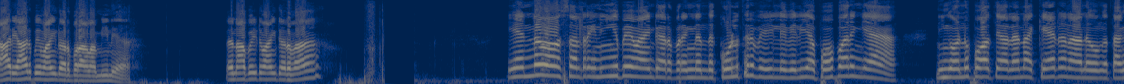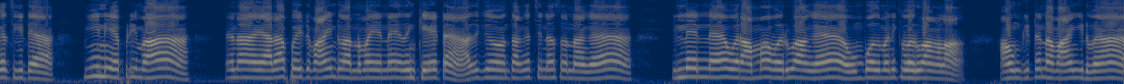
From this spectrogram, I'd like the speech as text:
யார் யார் போய் வாங்கிட்டு வர போகிறாங்களா மீன் நான் போயிட்டு வாங்கிட்டு வரவா? என்ன சொல்றீங்க நீங்க போய் வாங்கிட்டு வர போறீங்க இந்த கொளுத்துற வெயிலில் வெளியே போக போகிறீங்க நீங்க ஒன்றும் போக தேவையில்ல நான் கேட்டேன் நான் உங்க தங்கச்சிக்கிட்ட மீன் எப்படிமா நான் யாராவது போயிட்டு வாங்கிட்டு வரணுமா என்ன ஏதுன்னு கேட்டேன். அதுக்கு உன் தங்கச்சி என்ன சொன்னாங்க? இல்லை இல்லை ஒரு அம்மா வருவாங்க ஒம்பது மணிக்கு வருவாங்களாம். அவங்கக்கிட்ட நான் வாங்கிடுவேன்.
